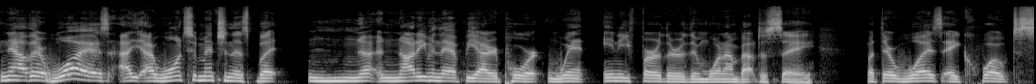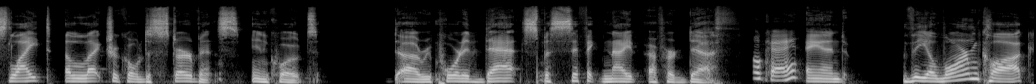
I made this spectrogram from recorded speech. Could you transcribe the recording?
Now there was I, I want to mention this, but no, not even the FBI report went any further than what I'm about to say. But there was a quote slight electrical disturbance end quote uh, reported that specific night of her death, Okay. and the alarm clock.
